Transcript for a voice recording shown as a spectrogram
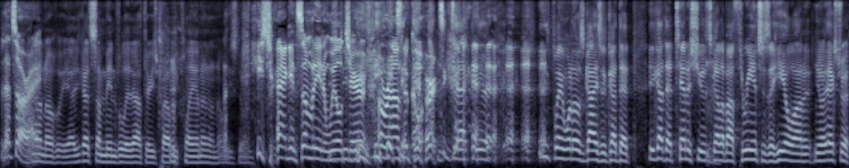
that's all right. I don't know who. Yeah, he's got some invalid out there. He's probably playing. I don't know what he's doing. He's dragging somebody in a wheelchair around the court. That's exactly it. He's playing one of those guys that got that. He got that tennis shoe that's got about three inches of heel on it. You know, extra.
